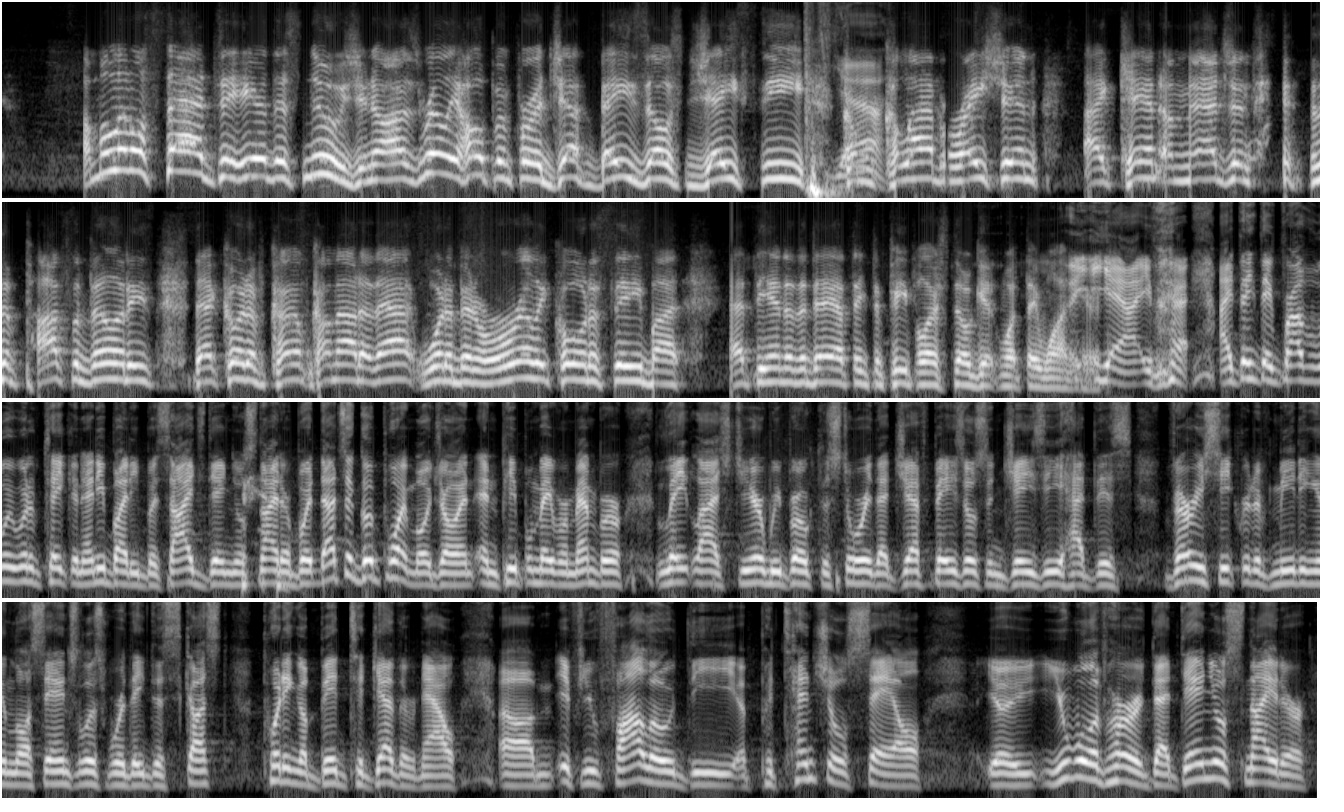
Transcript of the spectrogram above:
I'm a little sad to hear this news. You know, I was really hoping for a Jeff Bezos Jay Z yeah. collaboration. I can't imagine the possibilities that could have come, come out of that. Would have been really cool to see, but at the end of the day, I think the people are still getting what they want. Here. Yeah, I think they probably would have taken anybody besides Daniel Snyder. But that's a good point, Mojo. And, and people may remember late last year, we broke the story that Jeff Bezos and Jay Z had this very secretive meeting in Los Angeles where they discussed putting a bid together. Now, um, if you followed the potential sale, you will have heard that Daniel Snyder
